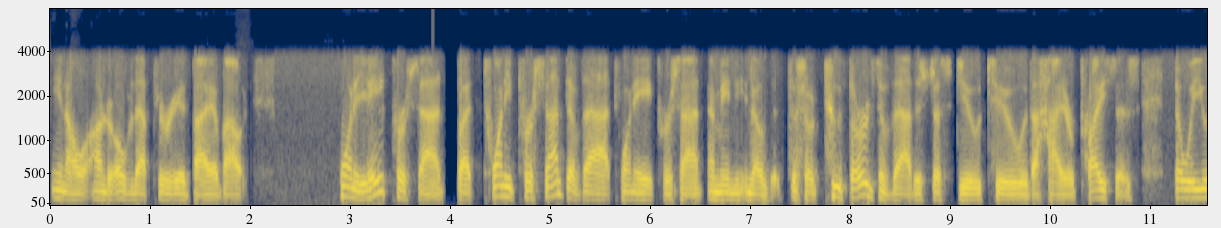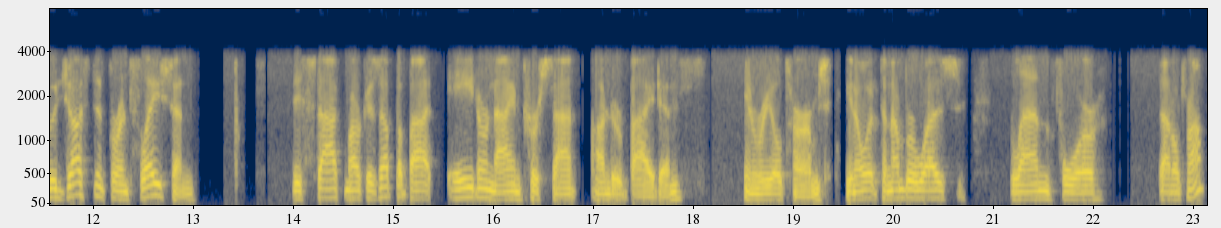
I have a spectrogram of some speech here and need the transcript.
you know, under over that period by about 28%, but 20% of that, 28%, I mean, you know, so two thirds of that is just due to the higher prices. So when you adjust it for inflation, the stock market is up about 8 or 9% under Biden in real terms. You know what the number was, Glenn, for Donald Trump?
